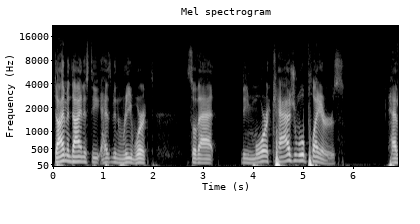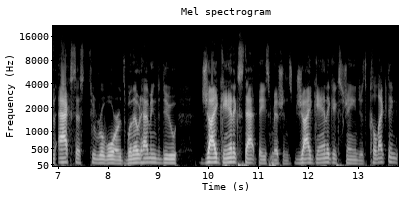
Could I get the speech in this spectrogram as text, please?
Diamond Dynasty has been reworked so that the more casual players have access to rewards without having to do gigantic stat based missions, gigantic exchanges, collecting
